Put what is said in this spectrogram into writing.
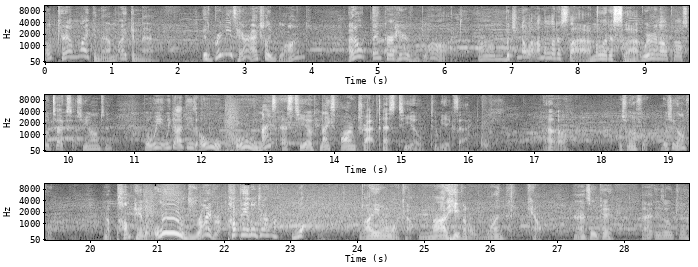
okay. I'm liking that. I'm liking that. Is Brittany's hair actually blonde? I don't think her hair is blonde. Um, but you know what? I'm gonna let it slide. I'm gonna let it slide. We're in El Paso, Texas. You know what I'm saying? But we we got these. Oh, oh, nice STO. Nice arm trapped STO to be exact. Uh oh. What's she going for? What's she going for? And a pump handle. Ooh, driver. Pump handle driver. What? Not even a one count. Not even a one count. And that's okay. That is okay.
